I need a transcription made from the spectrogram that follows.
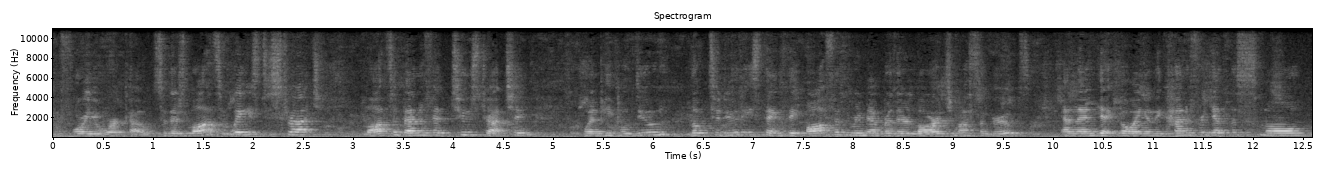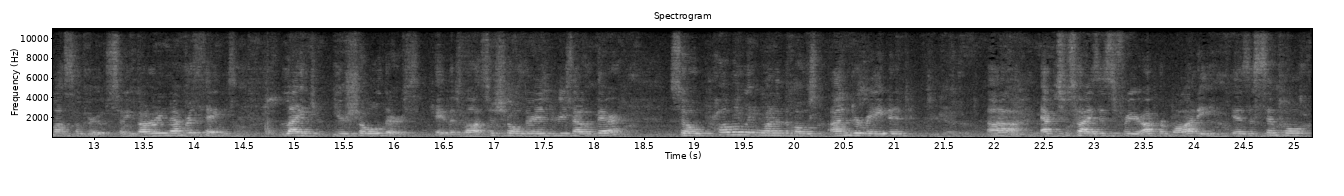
before your workout. So there's lots of ways to stretch, lots of benefit to stretching. When people do look to do these things, they often remember their large muscle groups and then get going and they kind of forget the small muscle groups. So you've got to remember things like your shoulders. Okay, there's lots of shoulder injuries out there. So probably one of the most underrated uh, exercises for your upper body is a simple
